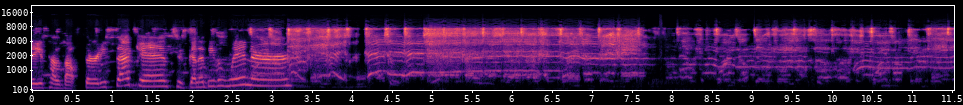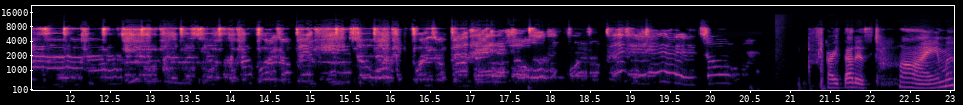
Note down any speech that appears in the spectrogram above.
ladies have about 30 seconds. Who's gonna be the winner? All right, that is time.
